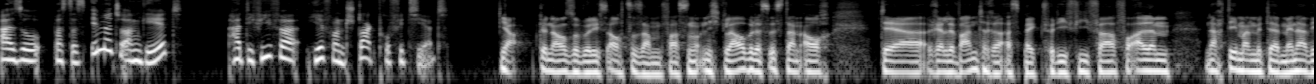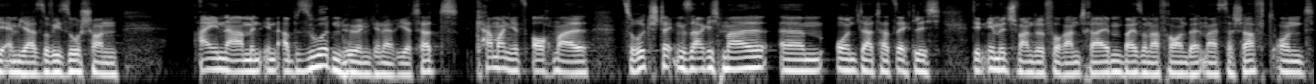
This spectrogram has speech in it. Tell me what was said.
also was das Image angeht, hat die FIFA hiervon stark profitiert. Ja, genau so würde ich es auch zusammenfassen. Und ich glaube, das ist dann auch der relevantere Aspekt für die FIFA, vor allem nachdem man mit der Männer-WM ja sowieso schon Einnahmen in absurden Höhen generiert hat, kann man jetzt auch mal zurückstecken, sage ich mal, ähm, und da tatsächlich den Imagewandel vorantreiben bei so einer Frauenweltmeisterschaft. Und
